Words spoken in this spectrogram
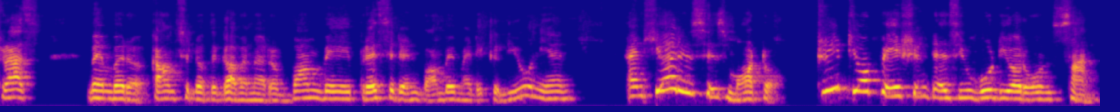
Trust, member of Council of the Governor of Bombay, President Bombay Medical Union. And here is his motto treat your patient as you would your own son.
